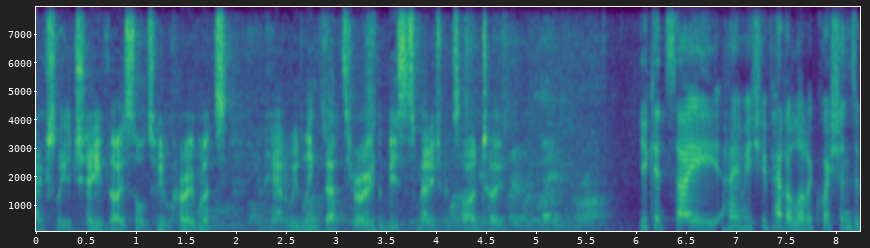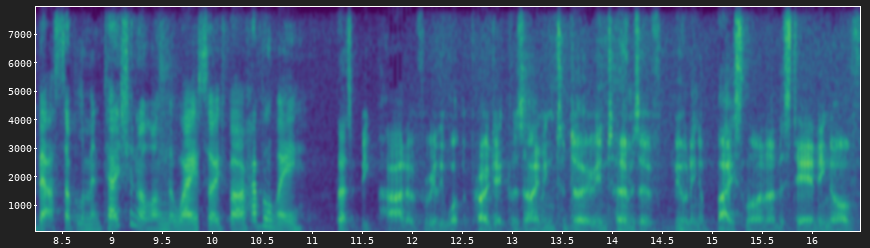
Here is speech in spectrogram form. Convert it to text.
actually achieve those sorts of improvements, and how do we link that through the business management side too. You could say, Hamish, you've had a lot of questions about supplementation along the way so far, haven't we? That's a big part of really what the project was aiming to do in terms of building a baseline understanding of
